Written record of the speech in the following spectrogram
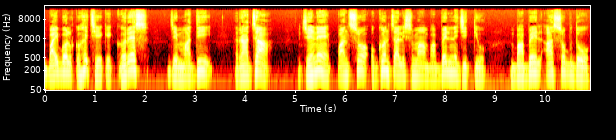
બાઇબલ કહે છે કે કરેશ જે માધી રાજા જેણે પાંચસો ઓગણચાલીસમાં બાબેલને જીત્યો. બાબેલ આ શબ્દો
